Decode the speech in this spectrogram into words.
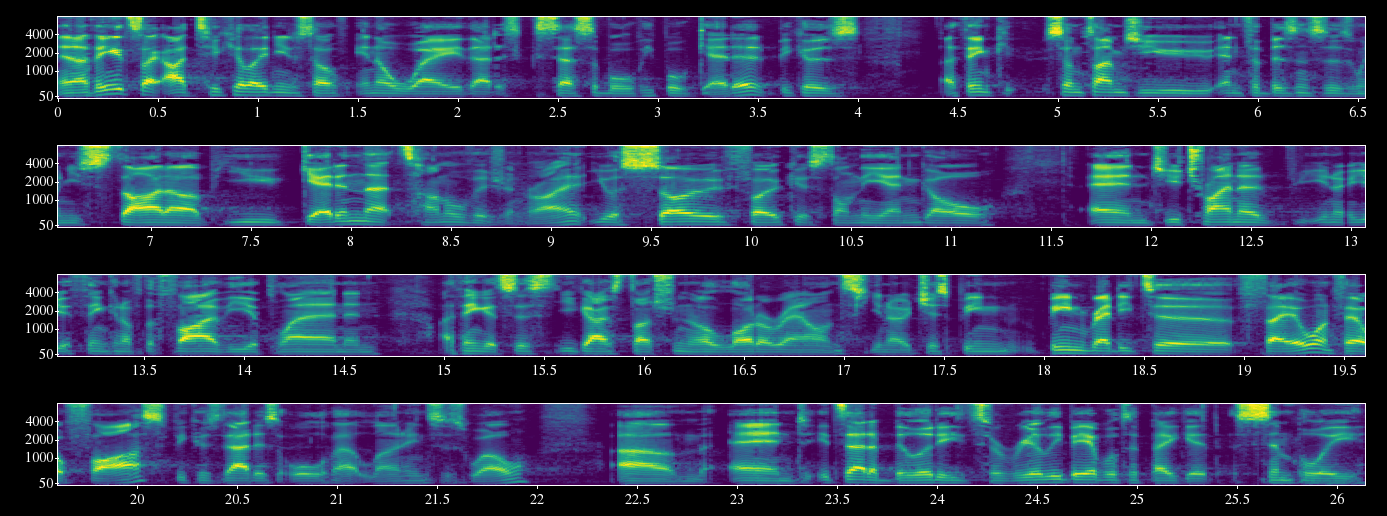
And I think it's like articulating yourself in a way that is accessible, people get it because I think sometimes you, and for businesses, when you start up, you get in that tunnel vision, right? You're so focused on the end goal and you're trying to, you know, you're thinking of the five year plan. And I think it's just, you guys touched on it a lot around, you know, just being, being ready to fail and fail fast because that is all about learnings as well. Um, and it's that ability to really be able to make it simply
